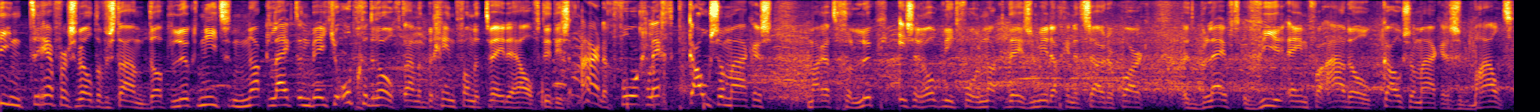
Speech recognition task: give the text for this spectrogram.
10 treffers wel te verstaan. Dat lukt niet. Nak lijkt een beetje opgedroogd aan het begin van de tweede helft. Dit is aardig voorgelegd. Kousenmakers. Maar het geluk is er ook niet voor Nak deze middag in het Zuiderpark. Het blijft 4-1 voor ADO. Kousenmakers baalt.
